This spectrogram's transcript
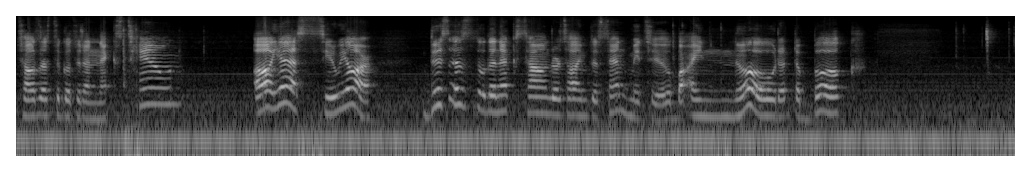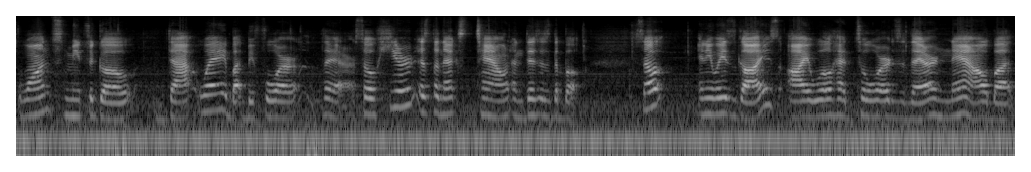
Tells us to go to the next town. Oh yes, here we are. This is the next town they're telling to send me to, but I know that the book wants me to go that way, but before there. So here is the next town, and this is the book. So, anyways, guys, I will head towards there now, but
